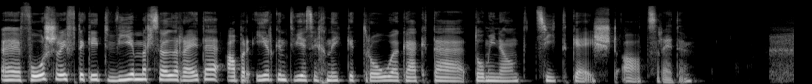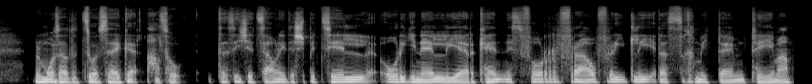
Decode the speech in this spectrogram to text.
äh, Vorschriften gibt, wie man soll reden, aber irgendwie sich nicht getrauen, gegen den dominanten Zeitgeist anzureden. Man muss auch dazu sagen, also das ist jetzt auch nicht eine speziell originelle Erkenntnis von Frau Friedli, dass sich mit dem Thema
